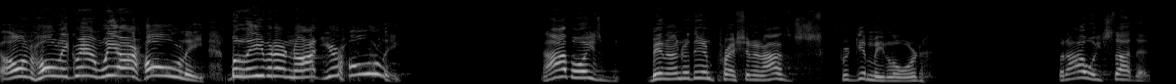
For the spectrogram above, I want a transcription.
on holy ground. We are holy. Believe it or not, you're holy. Now, I've always been under the impression, and I forgive me, Lord, but I always thought that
